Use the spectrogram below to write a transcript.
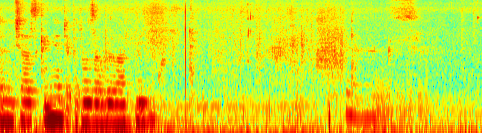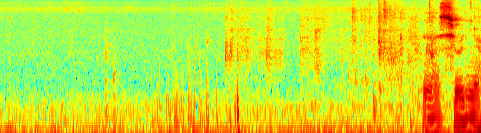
Я начала сканировать, а потом забыла отменить. У нас сегодня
